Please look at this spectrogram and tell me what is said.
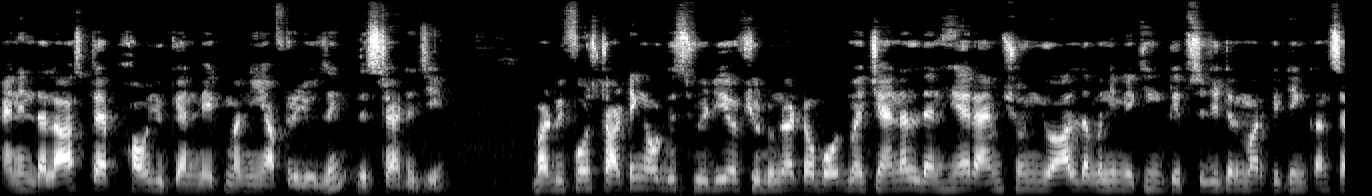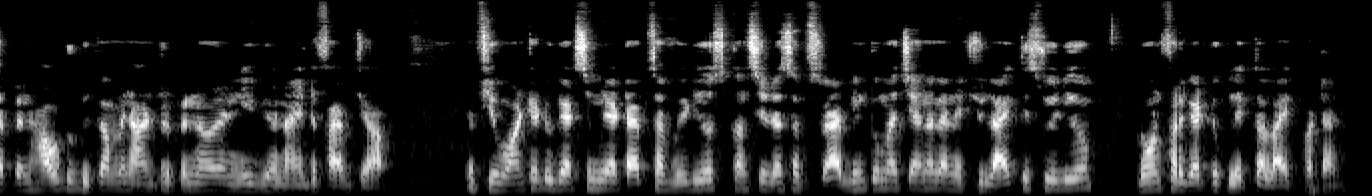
and in the last step how you can make money after using this strategy. But before starting out this video if you do not know about my channel then here i am showing you all the money making tips digital marketing concept and how to become an entrepreneur and leave your 9 to 5 job if you wanted to get similar types of videos, consider subscribing to my channel and if you like this video, don't forget to click the like button.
